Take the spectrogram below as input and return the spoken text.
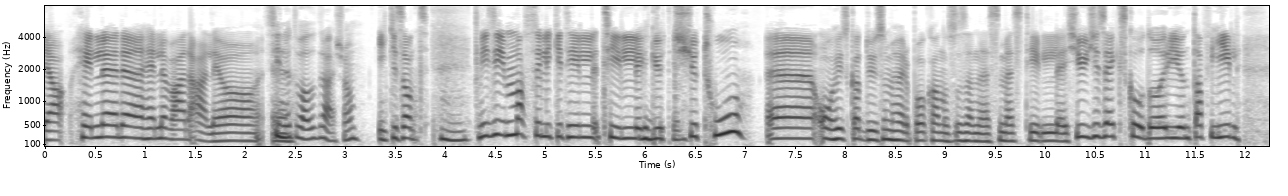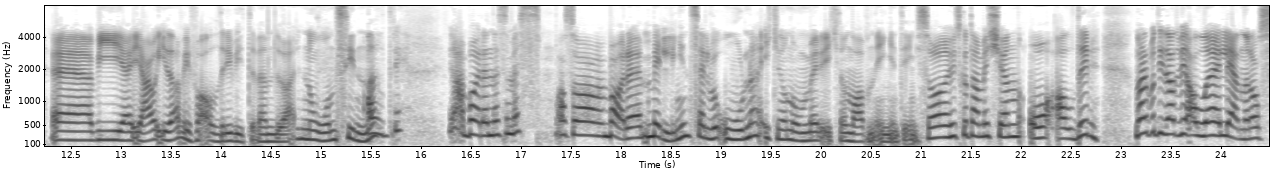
Ja, heller, heller vær ærlig og Finn eh, ut hva det dreier seg om. Ikke sant? Vi sier masse lykke til til Lykke gutt til. 22. Eh, og husk at du som hører på, kan også sende SMS til 2026, kodeord juntafil. Eh, vi, jeg og Ida vi får aldri vite hvem du er. Noensinne. Aldri. Ja, bare en SMS. Altså bare meldingen, selve ordene. Ikke noe nummer, ikke noe navn, ingenting. Så husk å ta med kjønn og alder. Nå er det på tide at vi alle lener oss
